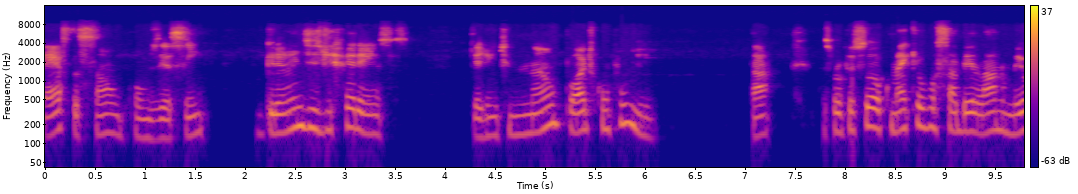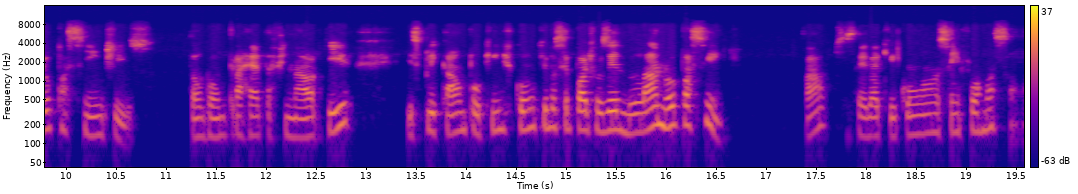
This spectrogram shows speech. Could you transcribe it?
estas são, vamos dizer assim, grandes diferenças que a gente não pode confundir, tá? Mas, professor, como é que eu vou saber lá no meu paciente isso? Então, vamos para a reta final aqui, explicar um pouquinho de como que você pode fazer lá no paciente, tá? Você sair daqui com essa informação.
